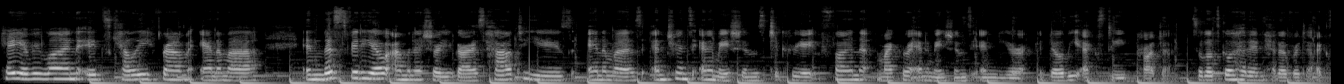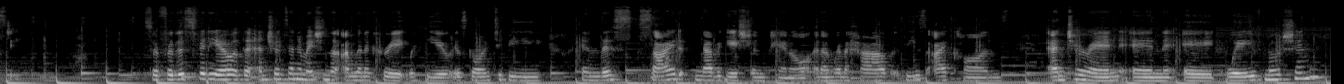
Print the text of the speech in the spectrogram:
Hey everyone, it's Kelly from Anima. In this video, I'm going to show you guys how to use Anima's entrance animations to create fun micro animations in your Adobe XD project. So let's go ahead and head over to XD. So for this video, the entrance animation that I'm going to create with you is going to be in this side navigation panel, and I'm going to have these icons enter in in a wave motion.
